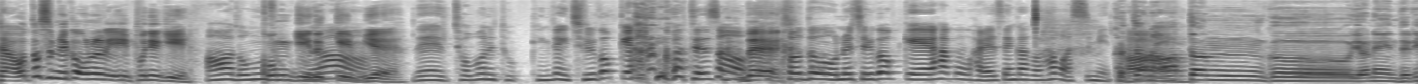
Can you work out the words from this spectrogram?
자 어떻습니까 오늘 이 분위기? 아, 너무 공기, 좋고요. 느낌, 예. 네, 저번에 도- 굉장히 즐겁게 하는 것 같아서 네. 저도 오늘 즐겁게 하고 갈 생각을 하고 왔습니다. 그때 아. 나왔던 그 연예인들이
